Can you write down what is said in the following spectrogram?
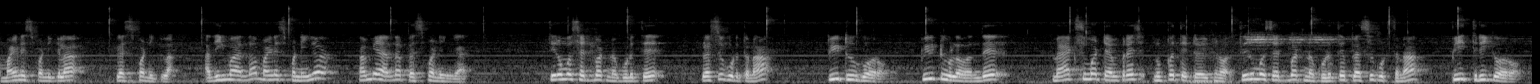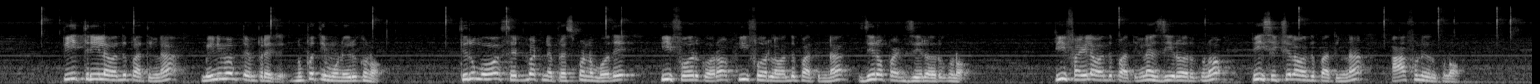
மைனஸ் பண்ணிக்கலாம் ப்ளஸ் பண்ணிக்கலாம். அதிகமாக இருந்தால் மைனஸ் பண்ணிங்க கம்மியாக இருந்தால் ப்ளஸ் பண்ணிங்க. திரும்ப செட் பட்டனை கொடுத்து ப்ளஸ்ஸு கொடுத்தனா பி டூக்கு வரும். பி டூவில் வந்து மேக்ஸிமம் டெம்பரேச்சர் முப்பத்தெட்டு வைக்கணும். திரும்ப செட் பட்டனை கொடுத்து ப்ளஸ்ஸு கொடுத்தனா பி த்ரீக்கு வரும். பி த்ரீயில் வந்து பார்த்திங்கன்னா மினிமம் டெம்பரேச்சர் முப்பத்தி மூணு இருக்கணும். திரும்பவும் செட் பட்டனை ப்ரெஸ் பண்ணும்போது பி ஃபோருக்கு வரும். பி ஃபோரில் வந்து பார்த்திங்கன்னா ஜீரோ பாயிண்ட் ஜீரோ இருக்கணும். பி ஃபைவ்ல வந்து பார்த்திங்கன்னா ஜீரோ இருக்கணும். பி சிக்ஸில் வந்து பார்த்தீங்கன்னா ஆஃப்னு இருக்கணும்.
